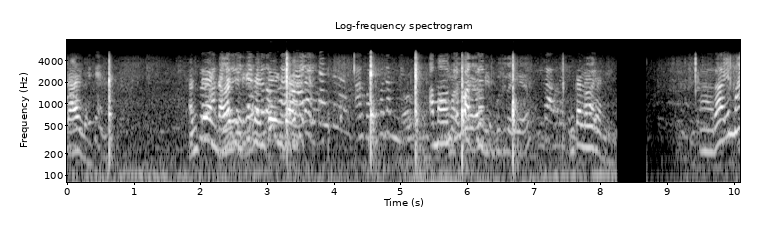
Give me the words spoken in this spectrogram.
కాయలు? అంతే ఇంకా అంతే ఇంకా ఇంకా లేదండి. తీయమ్మా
